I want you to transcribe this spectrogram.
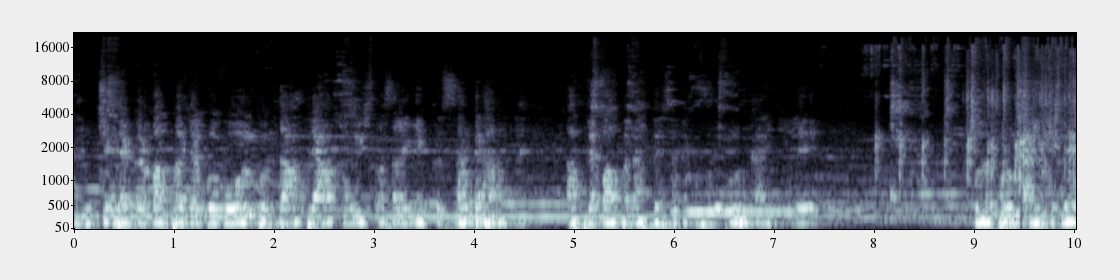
त्यांच्या चेहऱ्याकडे बघून फक्त आपल्या आत्मविश्वासाला एक सांगा आपल्या बापाला आपल्यासाठी भरपूर काय केले भरपूर काय केले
